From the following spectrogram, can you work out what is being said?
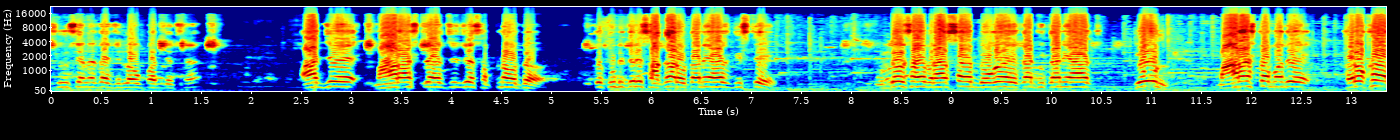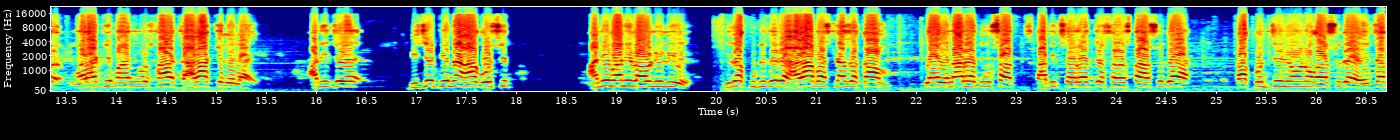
शिवसेनेचा जिल्हा उपाध्यक्ष. आज जे महाराष्ट्राचे जे स्वप्न होतं ते कुठेतरी साकार होताना आज दिसते. उद्धव साहेब राजसाहेब दोघं एका ठिकाणी आज येऊन महाराष्ट्रामध्ये खरोखर मराठी माणूस हा जागा केलेला आहे. आणि जे बीजेपीनं हा घोषित आणीबाणी लावलेली आहे हिला कुठेतरी आळा बसण्याचं काम या येणाऱ्या दिवसात स्थानिक स्वराज्य संस्था असू द्या का कोणती निवडणूक असू द्या याच्यात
